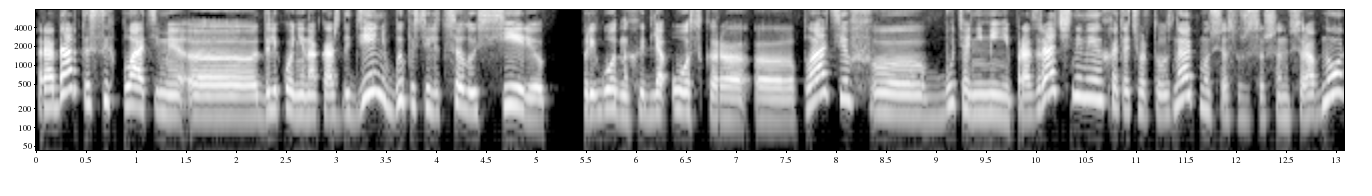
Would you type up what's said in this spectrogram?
Радарты с их платьями э, далеко не на каждый день выпустили целую серию пригодных и для Оскара э, платьев, э, будь они менее прозрачными, хотя черт его знает, может, сейчас уже совершенно все равно,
